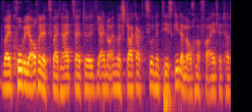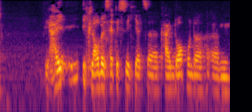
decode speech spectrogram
weil Kobel ja auch in der zweiten Halbzeit äh, die eine oder andere starke Aktion der TSG dann auch noch vereitelt hat. Ja, ich glaube, es hätte sich jetzt äh, kein Dortmunder ähm,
